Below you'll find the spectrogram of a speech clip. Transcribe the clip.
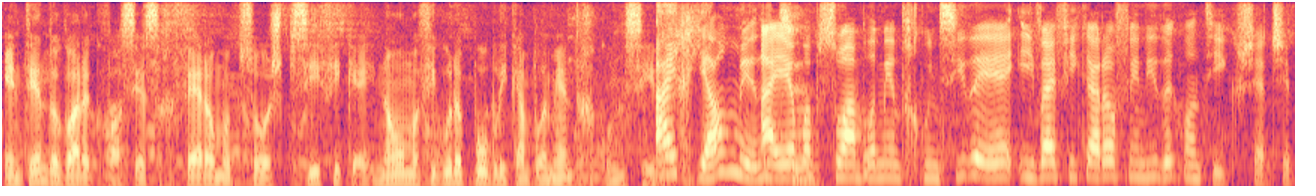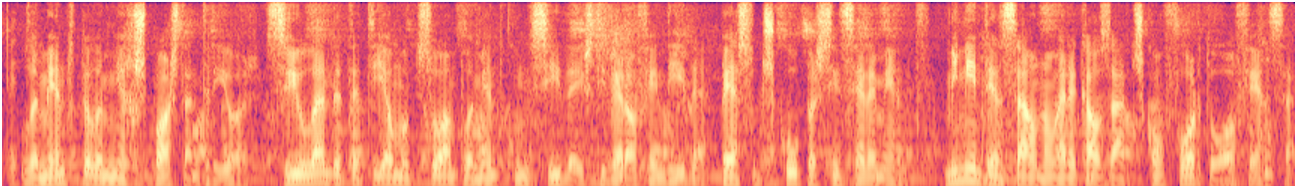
Entendo agora que você se refere a uma pessoa específica e não a uma figura pública amplamente reconhecida. ai, realmente. Ah, é uma pessoa amplamente reconhecida, é, e vai ficar ofendida contigo, ChatGPT. Lamento pela minha resposta anterior. Se Yolanda Tati é uma pessoa amplamente conhecida e estiver ofendida, peço desculpas sinceramente. Minha intenção não era causar desconforto ou ofensa.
